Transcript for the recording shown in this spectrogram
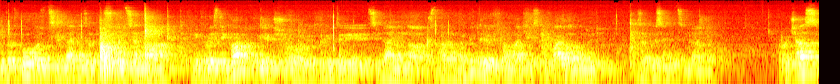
додатково ці дані записуються на microSD картку. Якщо відкрити ці дані на персональному комп'ютері в форматі Excel файла будуть записані ці дані про час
